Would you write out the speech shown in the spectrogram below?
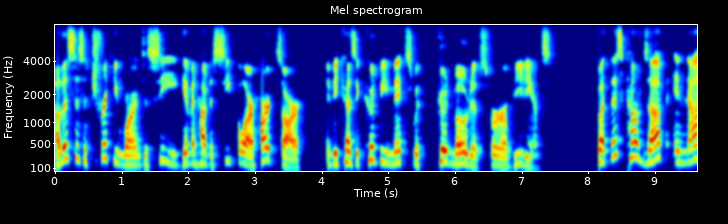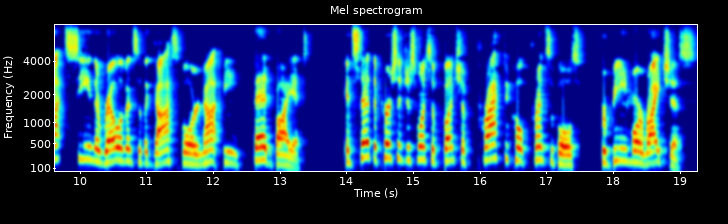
Now this is a tricky one to see given how deceitful our hearts are and because it could be mixed with good motives for obedience. But this comes up in not seeing the relevance of the gospel or not being fed by it. Instead, the person just wants a bunch of practical principles for being more righteous.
